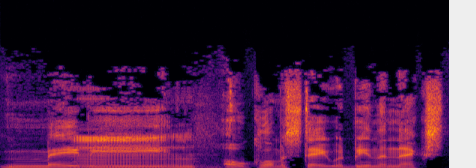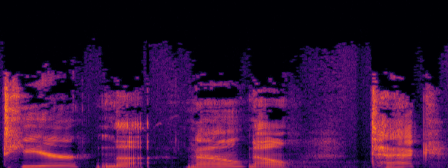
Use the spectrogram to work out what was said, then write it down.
maybe mm. Oklahoma State would be in the next tier. No. No, No. Tech.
